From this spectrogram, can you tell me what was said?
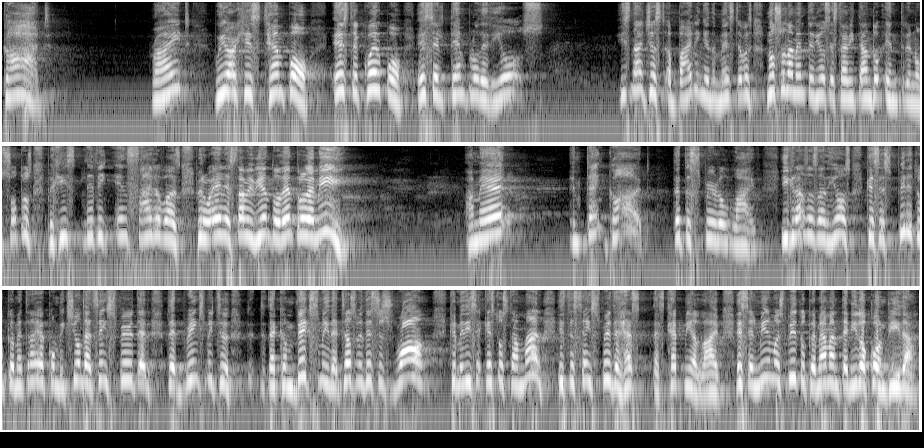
God. Right? We are his temple. Este cuerpo es el templo de Dios. He's not just abiding in the midst of us. No solamente Dios está habitando entre nosotros, but he's living inside of us. Pero él está viviendo dentro de mí. Amén. And thank God that the spirit of life. Y gracias a Dios que ese espíritu que me trae a convicción, that same spirit that, that brings me to, that convicts me, that tells me this is wrong, que me dice que esto está mal, it's the same spirit that has that's kept me alive. Es el mismo espíritu que me ha mantenido con vida.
